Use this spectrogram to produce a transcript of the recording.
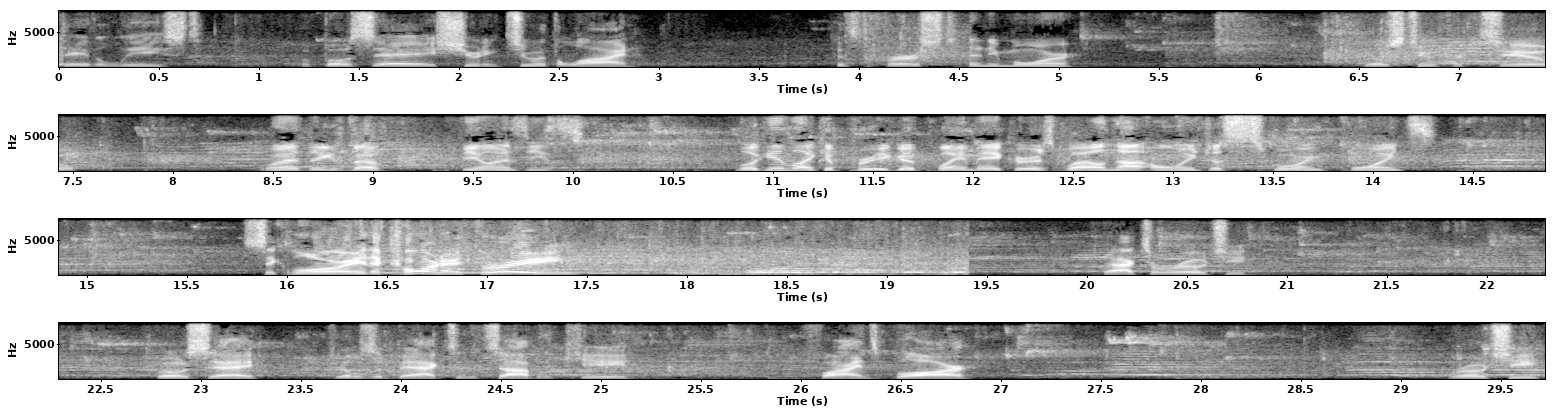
say the least. But Bose shooting two at the line. Hits the first. Anymore. Goes two for two. One of the things about Phelan is he's looking like a pretty good playmaker as well, not only just scoring points. Ciclori, the corner three. Back to Rochi. Bose dribbles it back to the top of the key. Finds Barr. Rochi,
